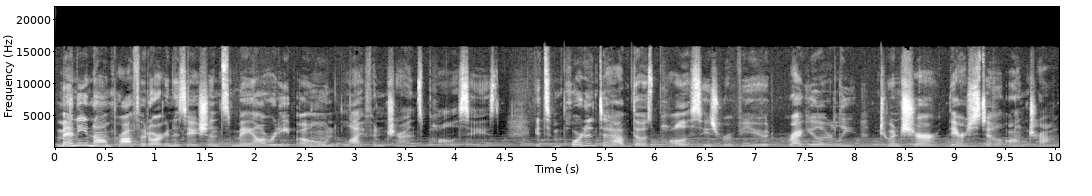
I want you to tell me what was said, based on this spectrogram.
Many nonprofit organizations may already own life insurance policies. It's important to have those policies reviewed regularly to ensure they are still on track.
